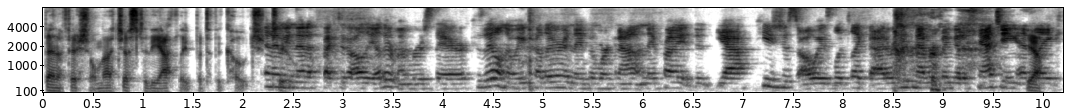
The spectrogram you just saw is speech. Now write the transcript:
beneficial, not just to the athlete but to the coach And I mean, that affected all the other members there because they all know each other and they've been working out and they probably, did, yeah, he's just always looked like that or he's never been good at snatching. And Yeah. like,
